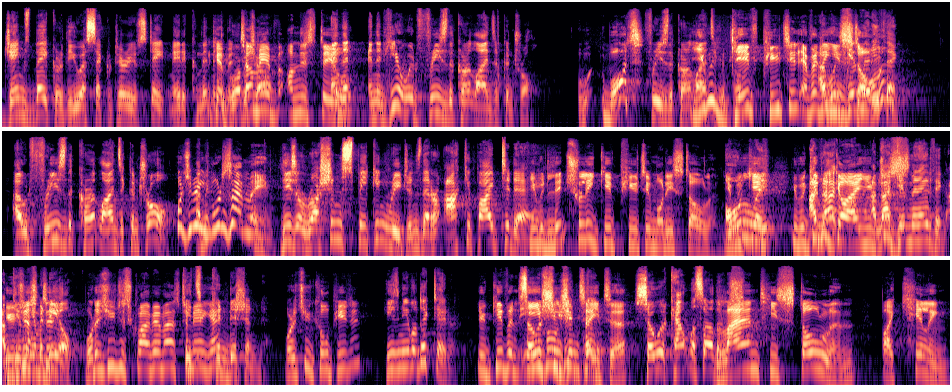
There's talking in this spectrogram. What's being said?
James Baker, the U.S. Secretary of State, made a commitment okay, to Gorbachev. Tell me on this deal. And then, and then here we'd freeze the current lines of control. What? Freeze the current you lines of control. You would give Putin everything he's give stolen? Him anything. I would freeze the current lines of control. What do you mean? I mean what does that mean? These are Russian-speaking regions that are occupied today. You would literally give Putin what he's stolen. You Only, would give, you would give I'm a not, guy. You I'm just, not giving him anything. I'm giving him a deal. What did you describe him as to it's me again? conditioned. What did you call Putin? He's an evil dictator. You give an so evil dictator. So are countless others. Land he's stolen by killing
